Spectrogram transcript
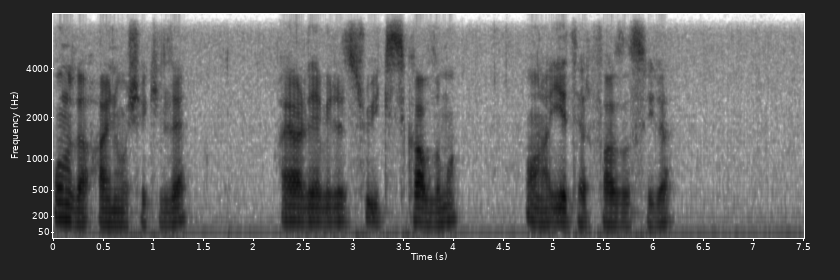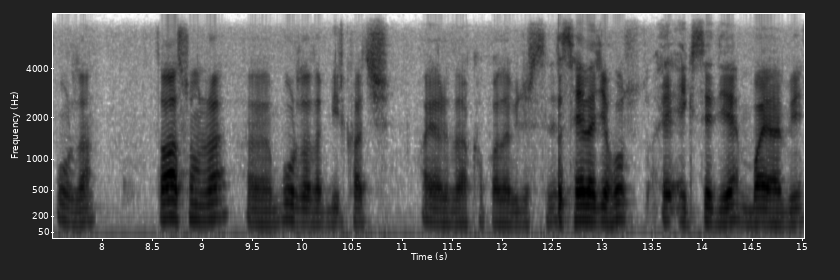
Bunu da aynı o şekilde ayarlayabiliriz. Şu ikisi kaldı mı ona yeter fazlasıyla. Buradan daha sonra e, burada da birkaç ayarı daha kapatabilirsiniz. SVC host e, exe diye baya bir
